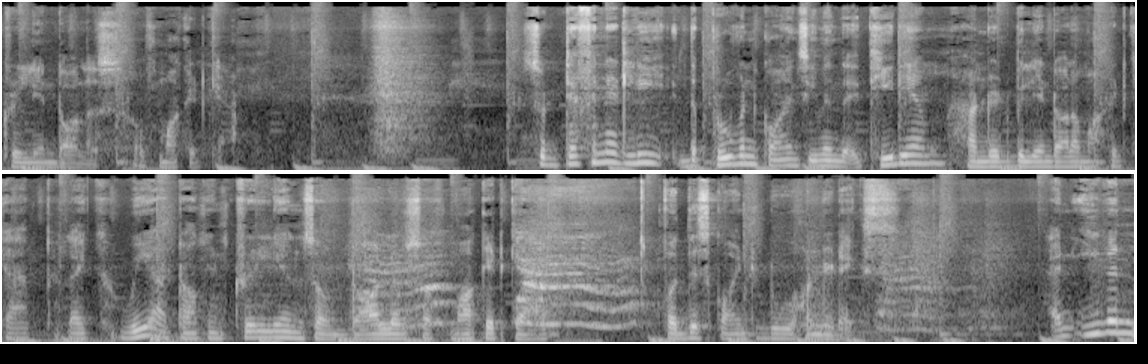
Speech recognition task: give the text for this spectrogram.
trillion dollars of market cap so definitely the proven coins, even the Ethereum, hundred billion dollar market cap. Like we are talking trillions of dollars of market cap for this coin to do 100x. And even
